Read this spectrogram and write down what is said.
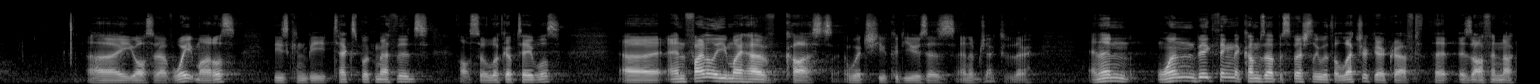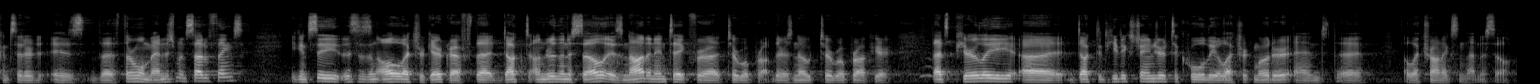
Uh, you also have weight models. These can be textbook methods, also lookup tables. Uh, and finally, you might have costs, which you could use as an objective there. And then one big thing that comes up, especially with electric aircraft that is often not considered, is the thermal management side of things. You can see this is an all-electric aircraft. That duct under the nacelle is not an intake for a turboprop. There's no turboprop here. That's purely a ducted heat exchanger to cool the electric motor and the electronics in that nacelle.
